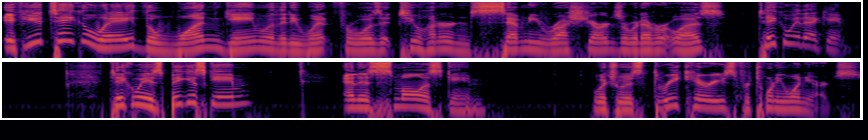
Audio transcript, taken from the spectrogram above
If you take away the one game where that he went for, was it 270 rush yards or whatever it was, take away that game Take away his biggest game and his smallest game, which was three carries for 21 yards.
